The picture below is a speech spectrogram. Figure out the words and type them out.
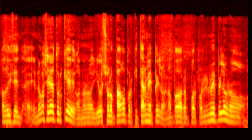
cuando dicen, eh, ¿no vas a ir a Turquía? Digo, no, no, yo solo pago por quitarme pelo, no por, por ponerme pelo, no.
